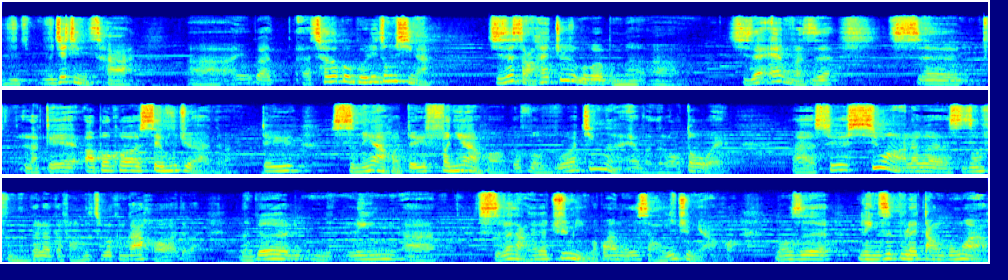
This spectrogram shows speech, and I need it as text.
无无级警察。啊，还有个呃，出入口管理中心啊，其实上海交关个部门啊，其实还勿是是辣盖啊，包括税务局啊，对伐？对于市民也好，对于法人也好，搿服务个精神还勿是老到位。呃，所以希望阿拉个市政府能够辣搿方面做得更加好，对伐？能够令呃住辣上海个居民，勿管侬是常住居民也好，侬是临时过来打工个也好，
